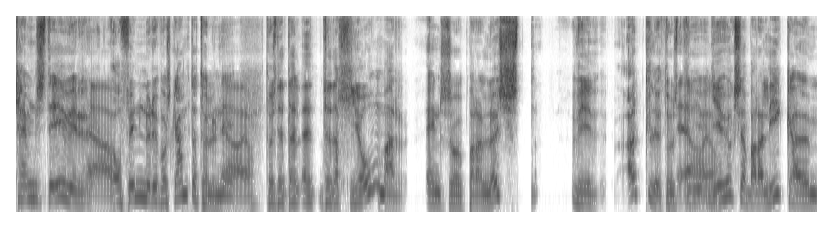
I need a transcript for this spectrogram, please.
kemst yfir Já. og finnur upp á skamtatölunni þetta, þetta hljómar eins og bara laust við öllu, þú veist, Já, já. ég hugsa bara líka um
